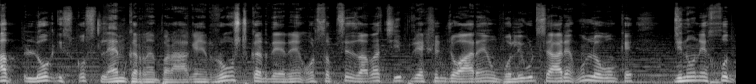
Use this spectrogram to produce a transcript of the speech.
अब लोग इसको स्लैम करने पर आ गए रोस्ट कर दे रहे हैं, और सबसे ज़्यादा चीप रिएक्शन जो आ रहे हैं, वो बॉलीवुड से आ रहे हैं, उन लोगों के जिन्होंने खुद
